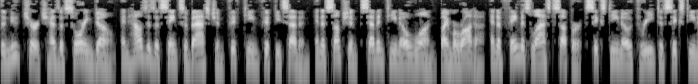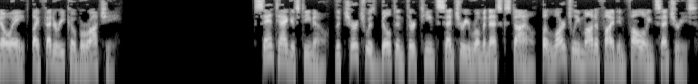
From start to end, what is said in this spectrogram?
The new church has a soaring dome, and houses a Saint Sebastian 1557, an Assumption 1701 by Maratta, and a famous Last Supper 1603-1608 by Federico Barocci. Sant'Agostino. The church was built in 13th-century Romanesque style, but largely modified in following centuries.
